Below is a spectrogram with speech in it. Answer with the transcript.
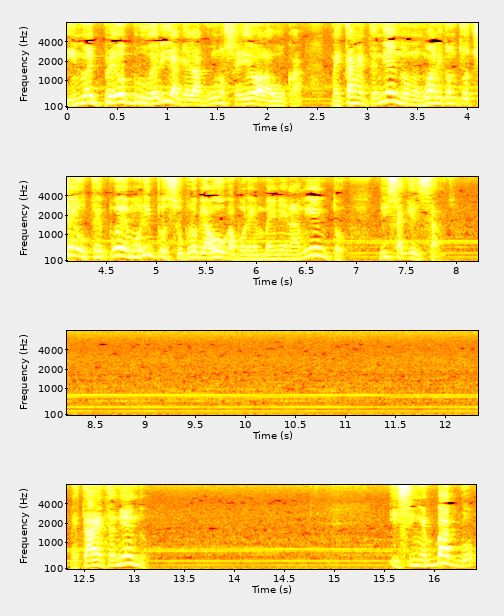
Y no hay peor brujería que la que uno se lleva a la boca. ¿Me están entendiendo? En Juan y Tontoche, usted puede morir por su propia boca, por envenenamiento, dice aquí el santo. ¿Me estás entendiendo? Y sin embargo,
